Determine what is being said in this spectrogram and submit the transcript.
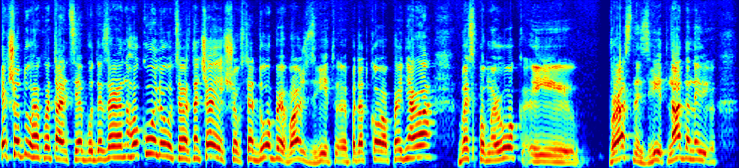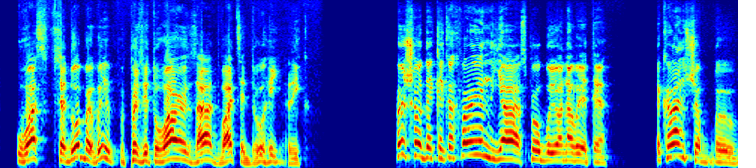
Якщо друга квитанція буде зеленого кольору, це означає, що все добре, ваш звіт е, податкова прийняла без помилок і власне звіт наданий. У вас все добре, ви прозвітували за 22 рік. Пройшло декілька хвилин, я спробую оновити екран, щоб е,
